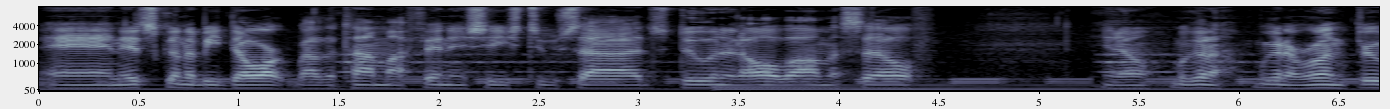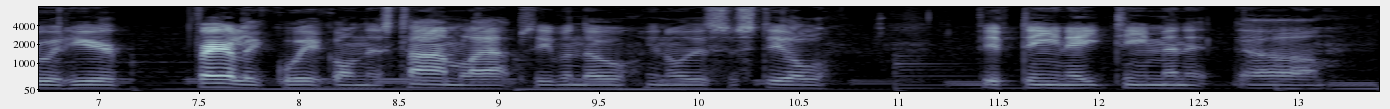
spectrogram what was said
and it's going to be dark by the time I finish these two sides doing it all by myself. You know we're gonna we're gonna run through it here fairly quick on this time lapse even though you know this is still 15 18 minute um,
